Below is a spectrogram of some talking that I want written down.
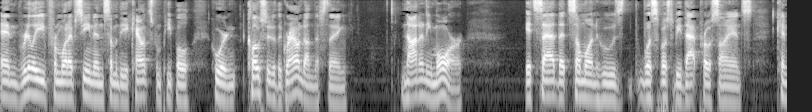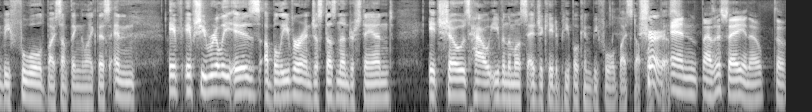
and really from what I've seen in some of the accounts from people who are closer to the ground on this thing, not anymore. It's sad that someone who's was supposed to be that pro science can be fooled by something like this. And if if she really is a believer and just doesn't understand, it shows how even the most educated people can be fooled by stuff Sure, like this. Sure, and as I say, you know, the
